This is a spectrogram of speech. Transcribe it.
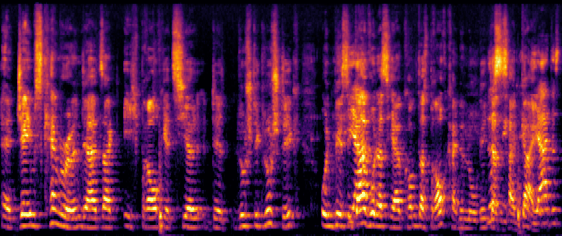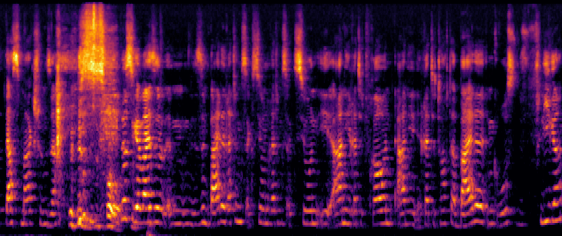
äh, James Cameron, der halt sagt, ich brauche jetzt hier lustig lustig und mir ist Ja. egal, wo das herkommt, das braucht keine Logik, das Lustig- ist halt geil. Ja, das, das mag schon sein. so. Lustigerweise ähm, sind beide Rettungsaktionen, Rettungsaktionen, Arnie rettet Frauen, Arnie rettet Tochter, beide in großen Fliegern.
